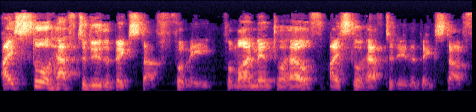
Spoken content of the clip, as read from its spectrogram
I still have to do the big stuff for me for my mental health. I still have to do the big stuff,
